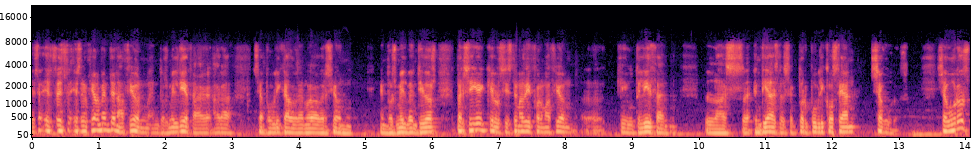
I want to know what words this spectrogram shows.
esencialmente nació en, 2010, ahora se ha publicado una nueva versión en 2022, persigue que los sistemas de información eh, que utilizan las entidades del sector público sean seguros. Seguros,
